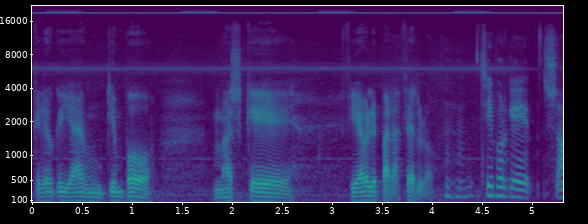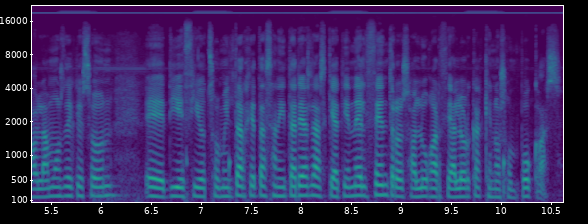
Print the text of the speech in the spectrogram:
creo que ya es un tiempo más que fiable para hacerlo. Sí, porque hablamos de que son eh, 18.000 tarjetas sanitarias las que atiende el Centro de Salud García Lorca, que no son pocas.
